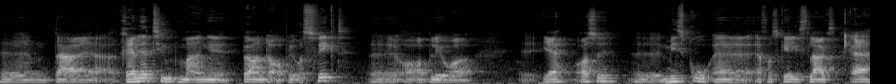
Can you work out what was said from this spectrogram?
Øh, der er relativt mange børn, der oplever svigt øh, og oplever øh, ja, også øh, misbrug af, af forskellige slags. Ja,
